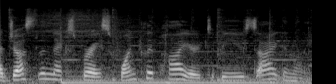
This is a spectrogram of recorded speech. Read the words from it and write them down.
Adjust the next brace one clip higher to be used diagonally.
